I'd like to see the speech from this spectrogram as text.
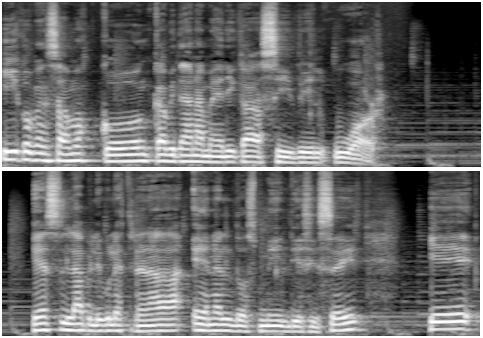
Y comenzamos con Capitán América Civil War, que es la película estrenada en el 2016 que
